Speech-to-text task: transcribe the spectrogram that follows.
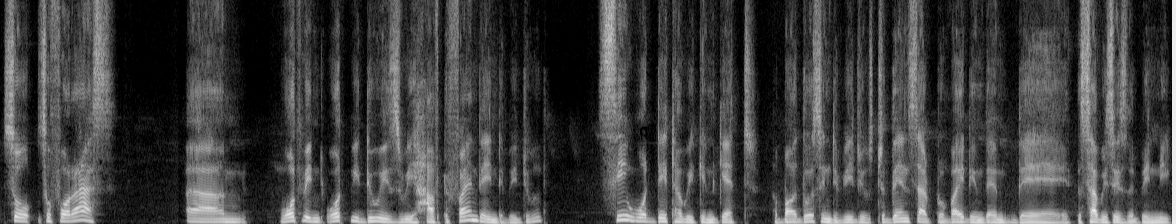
So, so for us, um, what we what we do is we have to find the individual, see what data we can get about those individuals to then start providing them the, services that they need.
